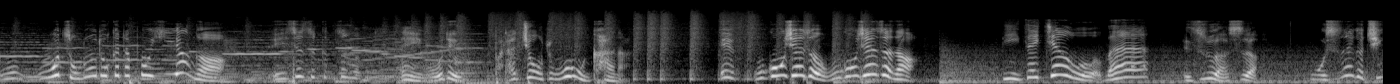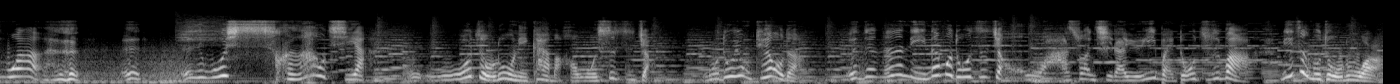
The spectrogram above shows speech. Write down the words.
我我走路都跟他不一样啊。哎，这这个这个，哎，我得把他叫住问问看啊。哎，蜈蚣先生，蜈蚣先生啊，你在叫我吗？是啊是啊，我是那个青蛙。呃呃，我很好奇呀。我我走路你看嘛，好，我四只脚。我都用跳的，呃，那那你那么多只脚，哇，算起来有一百多只吧？你怎么走路啊？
